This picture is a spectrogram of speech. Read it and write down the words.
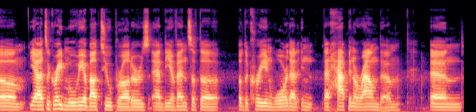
um yeah it's a great movie about two brothers and the events of the of the korean war that in that happen around them. And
